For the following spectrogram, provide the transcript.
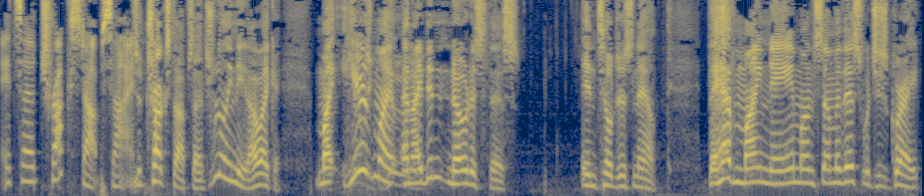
It's a truck stop sign. It's a truck stop sign. It's really neat. I like it. My here's my and I didn't notice this until just now. They have my name on some of this, which is great.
